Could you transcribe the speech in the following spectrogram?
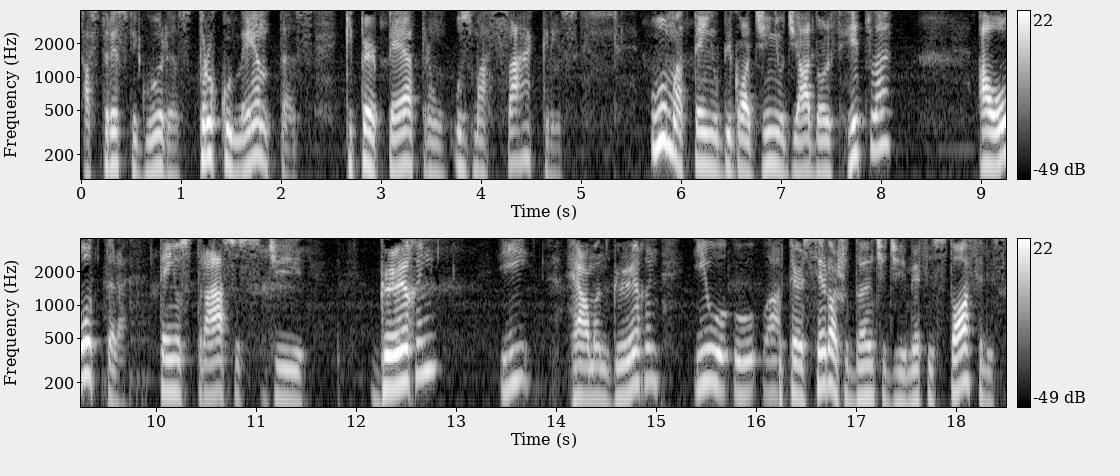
as três figuras truculentas que perpetram os massacres, uma tem o bigodinho de Adolf Hitler, a outra tem os traços de Göring e Hermann Göring, e o, o, o terceiro ajudante de Mefistófeles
